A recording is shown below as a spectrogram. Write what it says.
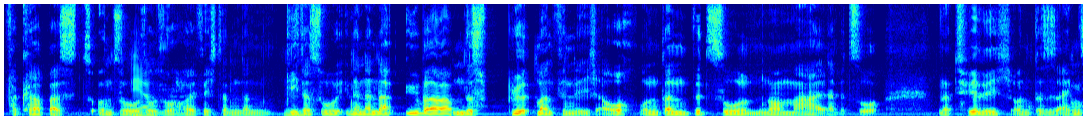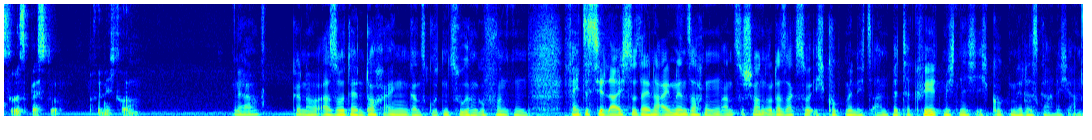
verkörperst und so, ja. so, so häufig, dann, dann geht mhm. das so ineinander über und das spürt man, finde ich auch. Und dann wird es so normal, dann wird so, natürlich und das ist eigentlich so das Beste, finde ich dran. Ja, Genau, also dann doch einen ganz guten Zugang gefunden. Fällt es dir leicht, so deine eigenen Sachen anzuschauen oder sagst du, ich gucke mir nichts an, bitte quält mich nicht, ich gucke mir das gar nicht an?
